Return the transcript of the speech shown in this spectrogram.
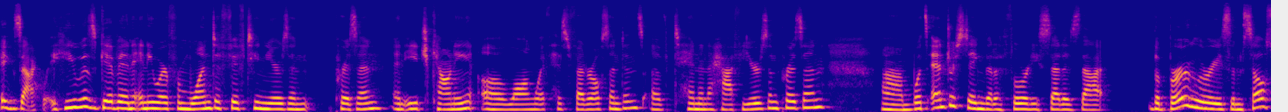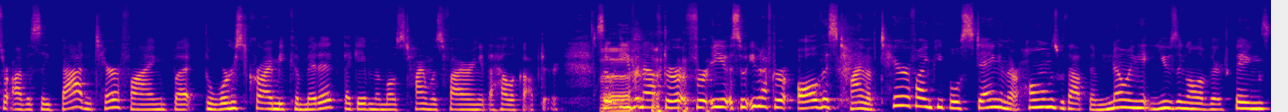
Exactly. He was given anywhere from 1 to 15 years in prison in each county, along with his federal sentence of 10 and a half years in prison. Um, what's interesting that authorities said is that the burglaries themselves were obviously bad and terrifying, but the worst crime he committed that gave him the most time was firing at the helicopter. So Uh. even after for so even after all this time of terrifying people staying in their homes without them knowing it, using all of their things,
